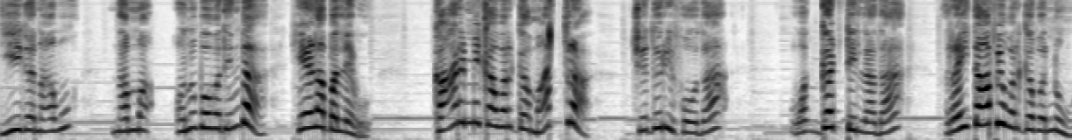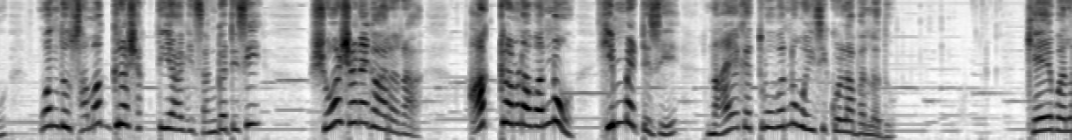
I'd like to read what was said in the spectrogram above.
ಈಗ ನಾವು ನಮ್ಮ ಅನುಭವದಿಂದ ಹೇಳಬಲ್ಲೆವು. ಕಾರ್ಮಿಕ ವರ್ಗ ಮಾತ್ರ ಚದುರಿ ಹೋದ, ಒಗ್ಗಟ್ಟಿಲ್ಲದ ರೈತಾಪಿ ವರ್ಗವನ್ನು ಒಂದು ಸಮಗ್ರ ಶಕ್ತಿಯಾಗಿ ಸಂಘಟಿಸಿ ಶೋಷಣೆಗಾರರ ಆಕ್ರಮಣವನ್ನು ಹಿಮ್ಮೆಟ್ಟಿಸಿ ನಾಯಕತ್ವವನ್ನು ವಹಿಸಿಕೊಳ್ಳಬಲ್ಲದು. ಕೇವಲ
